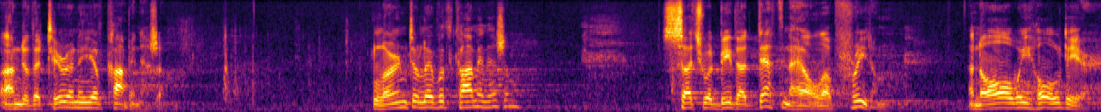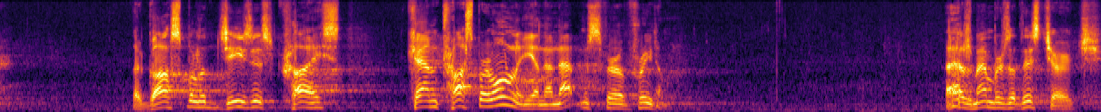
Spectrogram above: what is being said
under the tyranny of communism. Learn to live with communism? Such would be the death knell of freedom and all we hold dear the gospel of Jesus Christ can prosper only in an atmosphere of freedom. As members of this church,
